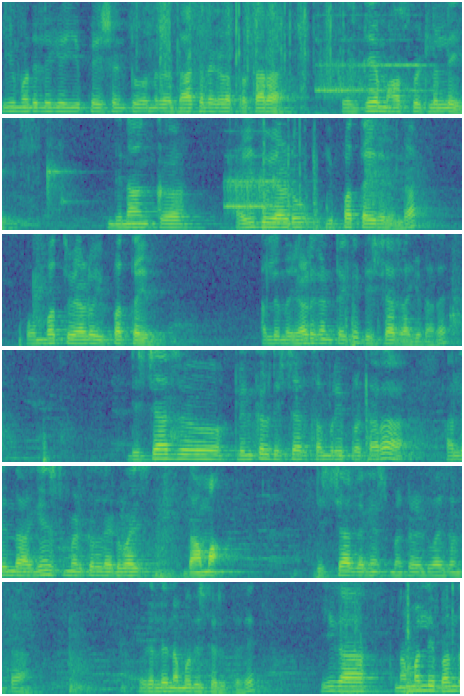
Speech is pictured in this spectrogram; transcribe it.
ಈ ಮೊದಲಿಗೆ ಈ ಪೇಷಂಟು ಅಂದರೆ ದಾಖಲೆಗಳ ಪ್ರಕಾರ ಎಸ್ ಡಿ ಎಂ ಹಾಸ್ಪಿಟ್ಲಲ್ಲಿ ದಿನಾಂಕ ಐದು ಎರಡು ಇಪ್ಪತ್ತೈದರಿಂದ ಒಂಬತ್ತು ಎರಡು ಇಪ್ಪತ್ತೈದು. ಅಲ್ಲಿಂದ ಎರಡು ಗಂಟೆಗೆ ಡಿಸ್ಚಾರ್ಜ್ ಆಗಿದ್ದಾರೆ. ಡಿಸ್ಚಾರ್ಜ್ ಕ್ಲಿನಿಕಲ್ ಡಿಸ್ಚಾರ್ಜ್ ಸಮರಿ ಪ್ರಕಾರ ಅಲ್ಲಿಂದ against medical advice DAMA discharge against medical advice ಅಂತ ಇದರಲ್ಲಿ ನಮೂದಿಸಿರುತ್ತದೆ. ಈಗ ನಮ್ಮಲ್ಲಿ ಬಂದ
